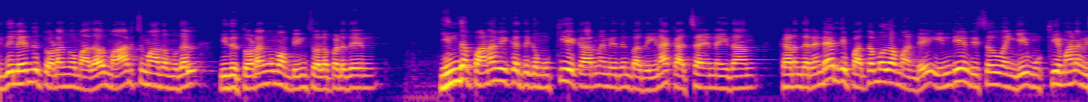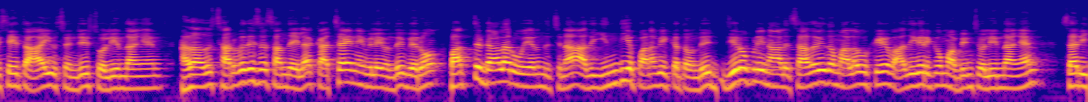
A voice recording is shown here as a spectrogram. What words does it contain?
இதுலேருந்து தொடங்கும் அதாவது மார்ச் மாதம் முதல் இது தொடங்கும் அப்படின்னு சொல்லப்படுது. இந்த பணவீக்கத்துக்கு முக்கிய காரணம் எதுன்னு பார்த்தீங்கன்னா கச்சா எண்ணெய் தான். கடந்த ரெண்டாயிரத்தி பத்தொன்பதாம் ஆண்டு இந்தியன் ரிசர்வ் வங்கி முக்கியமான விஷயத்தை ஆய்வு செஞ்சு சொல்லியிருந்தாங்க. அதாவது சர்வதேச சந்தையில கச்சா எண்ணெய் விலை வந்து வெறும் பத்து டாலர் உயர்ந்துச்சுன்னா அது இந்திய பணவீக்கத்தை வந்து ஜீரோ புள்ளி நாலு சதவீதம் அளவுக்கு அதிகரிக்கும் அப்படின்னு சொல்லியிருந்தாங்க. சரி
